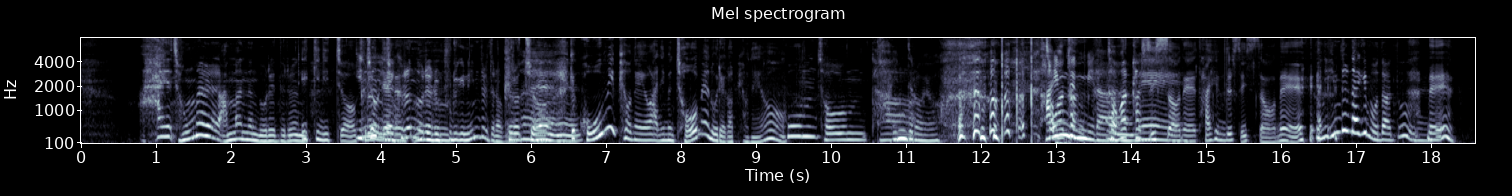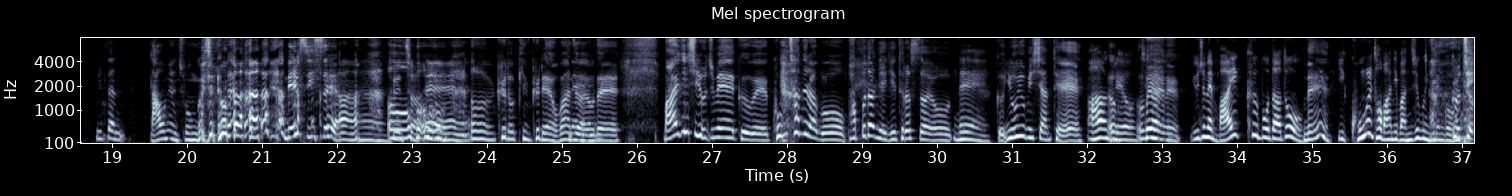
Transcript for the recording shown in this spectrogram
아예 정말 안 맞는 노래들은 있긴 있죠. 있죠. 네, 그런 노래를 음. 부르기는 힘들더라고요. 그렇죠. 네. 고음이 편해요, 아니면 저음의 노래가 편해요. 고음, 저음 다, 다 힘들어요. 다 정확한, 힘듭니다. 정확할 네. 수 있어. 네, 다 힘들 수 있어. 네. 아니 힘들다기보다도 네. 일단 나오면 좋은 거죠. 낼 수 있어야. 네. 그렇죠. 어, 네. 어, 그렇긴 그래요. 맞아요. 네. 네. 마이진 씨 요즘에 그 공차느라고 바쁘다는 얘기 들었어요. 네. 그 요요미 씨한테. 아, 그래요. 어, 네, 네. 요즘에 마이크보다도 네. 이 공을 더 많이 만지고 있는 거 그렇죠.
